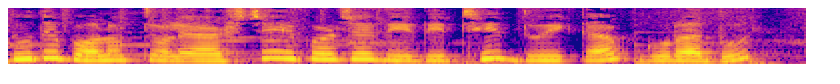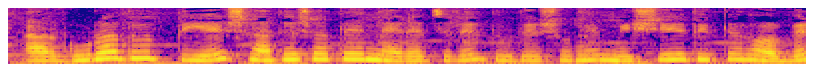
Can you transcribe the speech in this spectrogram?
দুধে বলক চলে আসছে। এই পর্যায়ে দিয়ে দিচ্ছি দুই কাপ গুঁড়া দুধ। আর গুঁড়া দুধ দিয়ে সাথে সাথে নেড়ে চেড়ে দুধের সঙ্গে মিশিয়ে দিতে হবে।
